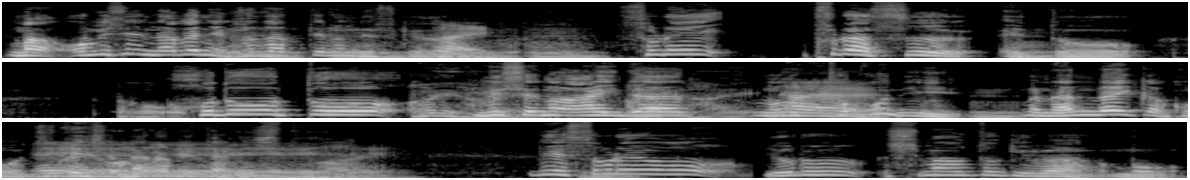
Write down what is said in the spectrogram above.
まあお店の中には飾ってるんですけど、それプラスえっと、歩道と店の間はいのはい。とこに、何台かこう自転車並べたりして、でそれを夜しまう時はも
